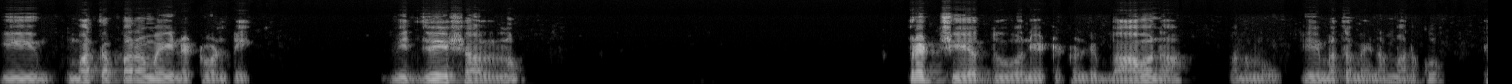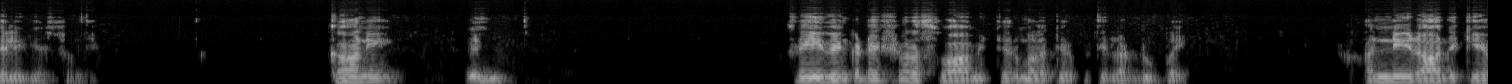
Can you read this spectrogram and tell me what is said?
ఈ మతపరమైనటువంటి విద్వేషాలను స్ప్రెడ్ చేయొద్దు అనేటటువంటి భావన మనము ఏ మతమైనా మనకు తెలియజేస్తుంది. కానీ శ్రీ వెంకటేశ్వర స్వామి తిరుమల తిరుపతి లడ్డూపై అన్ని రాజకీయ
